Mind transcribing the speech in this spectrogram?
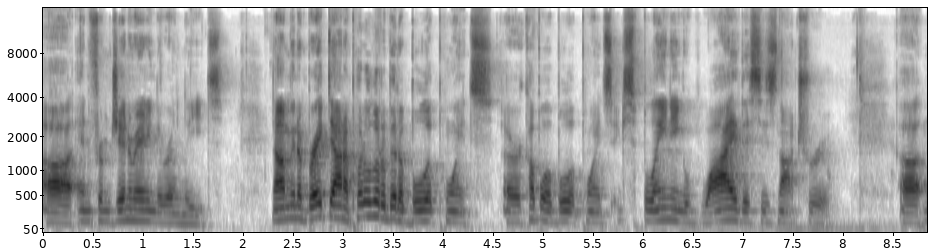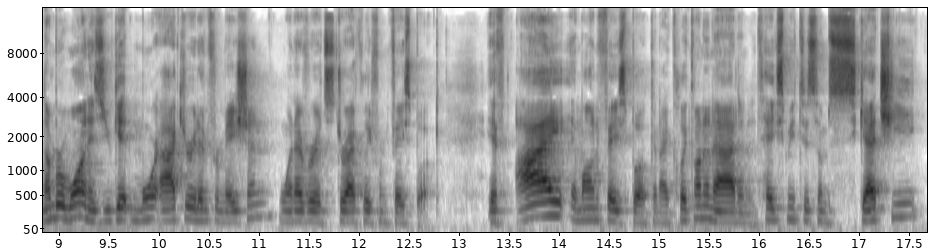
uh, and from generating their own leads. Now I'm going to break down. I put a little bit of bullet points or a couple of bullet points explaining why this is not true. Uh, number one is you get more accurate information whenever it's directly from Facebook. If I am on Facebook and I click on an ad and it takes me to some sketchy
